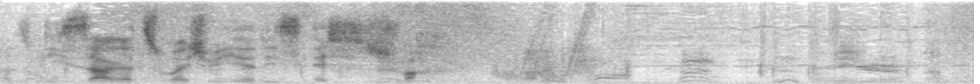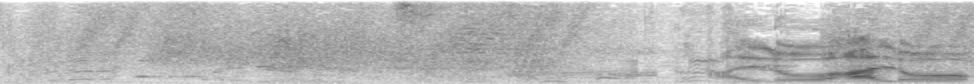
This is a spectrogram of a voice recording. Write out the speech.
Also die Saga zum Beispiel hier, die ist echt schwach. Hallo, hallo!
